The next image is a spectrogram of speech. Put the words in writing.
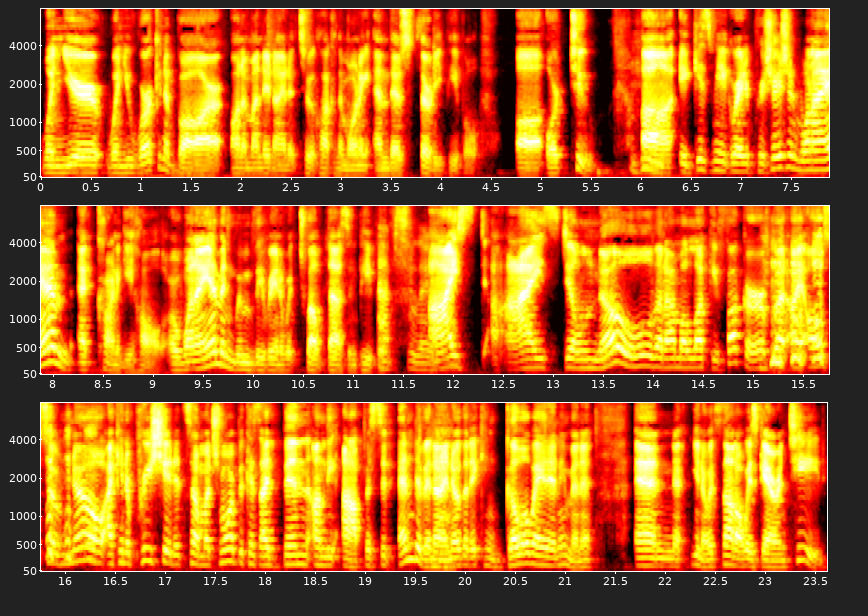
when you're when you work in a bar on a Monday night at two o'clock in the morning and there's 30 people uh, or two, Mhm. uh, it gives me a great appreciation when I am at Carnegie Hall or when I am in Wembley Arena with 12,000 people. Absolutely. I st- I still know that I'm a lucky fucker, but I also know I can appreciate it so much more because I've been on the opposite end of it, and I know that it can go away at any minute, and you know it's not always guaranteed.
